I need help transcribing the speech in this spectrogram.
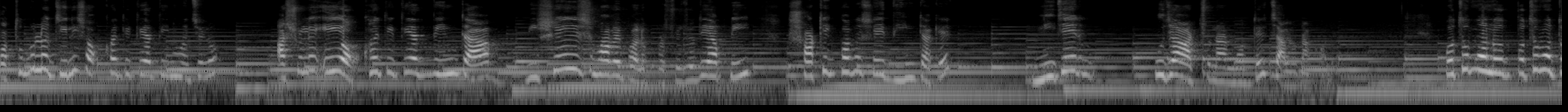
কতগুলো জিনিস অক্ষয় তৃতীয়ার দিন হয়েছিল। আসলে এই অক্ষয় তৃতীয়ার দিনটা বিশেষভাবে ফলপ্রসূ। যদি আপনি সঠিকভাবে সেই দিনটাকে নিজের পূজা অর্চনার মধ্যে চালনা করেন। প্রথম প্রথমত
